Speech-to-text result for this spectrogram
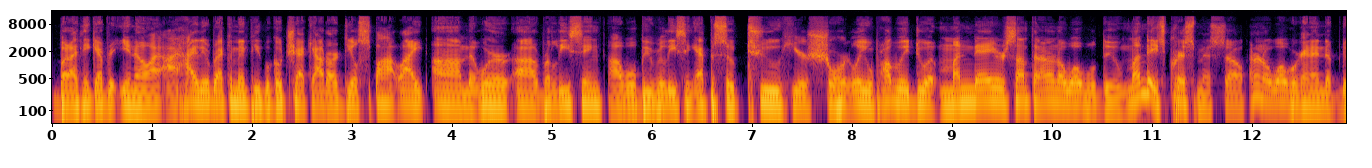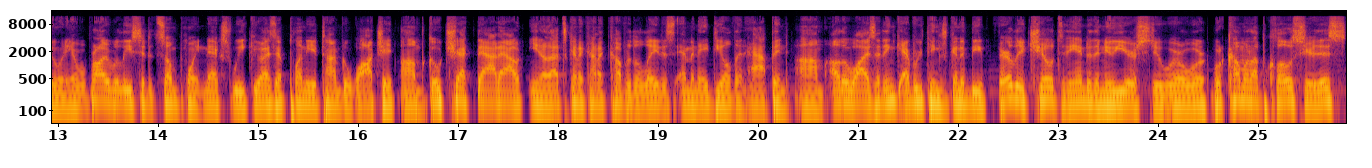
But I think every, you know, I, I highly recommend people go check out our deal spotlight um, that we're uh, releasing. Uh, we'll be releasing episode two here shortly. We'll probably do it Monday or something. I don't know what we'll do. Monday's Christmas, so I don't know what we're going to end up doing here. We'll probably release it at some point next week. You guys have plenty of time to watch it. Um, go check that out. You know, that's going to kind of cover the latest M&A deal that happened. Um, otherwise, I think everything's going to be fairly chill to the end of the new year, Stu. We're, we're, we're coming up close here. This,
